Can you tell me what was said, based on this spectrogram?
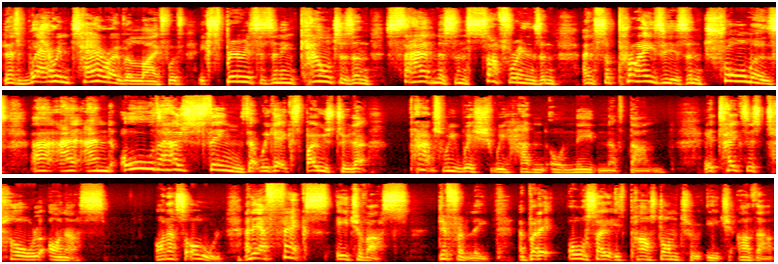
There's wear and tear over life with experiences and encounters and sadness and sufferings and, and surprises and traumas uh, and, and all those things that we get exposed to that perhaps we wish we hadn't or needn't have done. It takes its toll on us, on us all, and it affects each of us differently, but it also is passed on to each other.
